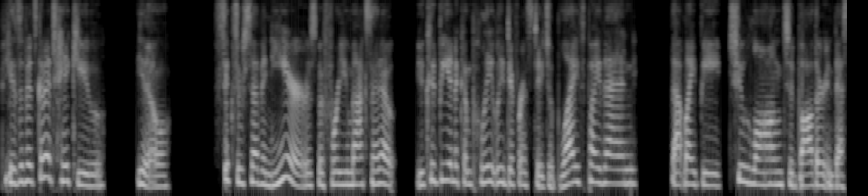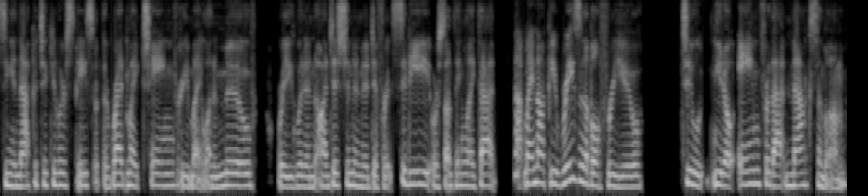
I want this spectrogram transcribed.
Because if it's going to take you, you know, six or seven years before you max that out, you could be in a completely different stage of life by then that might be too long to bother investing in that particular space. If the rent might change or you might want to move or you win an audition in a different city or something like that. That might not be reasonable for you to, you know, aim for that maximum.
